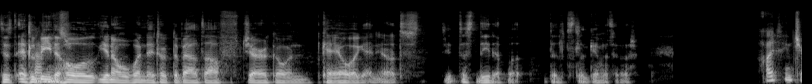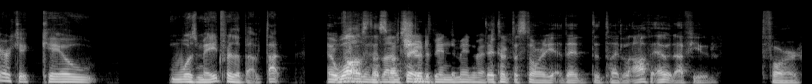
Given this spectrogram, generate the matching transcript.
Just, it'll be the whole, you know, when they took the belt off Jericho and KO again. You know, just you just need it, but they'll still give it to it. I think Jericho KO was made for the belt. That It was. involving That's what I'm saying. should have been the main event. They took the story, the, the title off out of that feud for.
